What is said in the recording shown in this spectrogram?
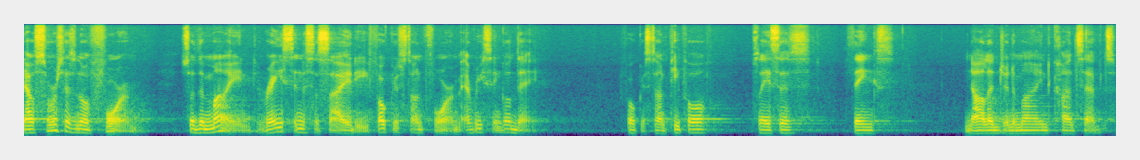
Now, source has no form, so the mind, raised in a society focused on form every single day, focused on people, places, things, knowledge in the mind, concepts.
